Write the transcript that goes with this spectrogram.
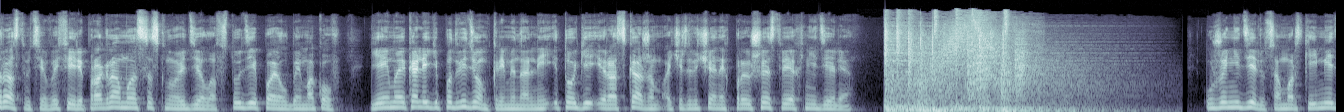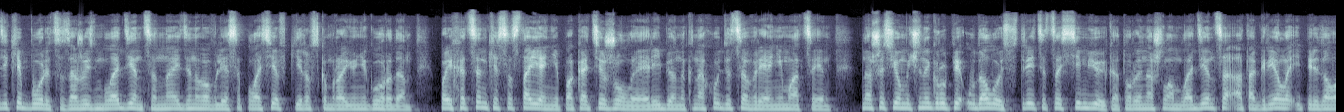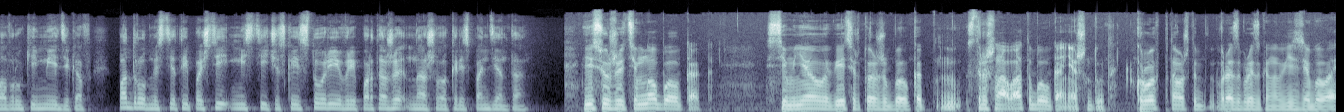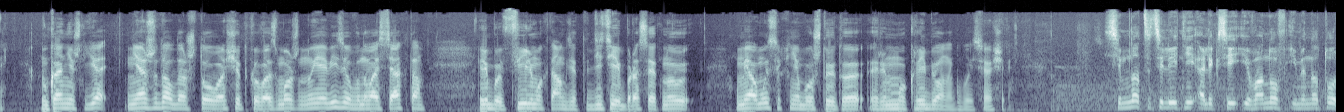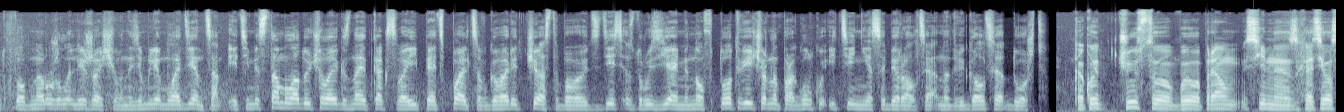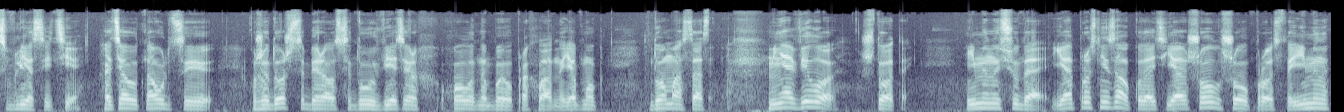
Здравствуйте, в эфире программа «Сыскное дело» в студии Павел Баймаков. Я и мои коллеги подведем криминальные итоги и расскажем о чрезвычайных происшествиях недели. Уже неделю самарские медики борются за жизнь младенца, найденного в лесополосе в Кировском районе города. По их оценке состояние пока тяжелое, ребенок находится в реанимации. Нашей съемочной группе удалось встретиться с семьей, которая нашла младенца, отогрела и передала в руки медиков. Подробности этой почти мистической истории в репортаже нашего корреспондента. Здесь уже темно было как стемнело, ветер тоже был, как ну, страшновато было, конечно, тут. Кровь, потому что разбрызгана везде была. Ну, конечно, я не ожидал даже, что вообще такое возможно. Ну, я видел в новостях там, либо в фильмах там где-то детей бросают, но у меня в мыслях не было, что это мог ребенок быть вообще. 17-летний Алексей Иванов именно тот, кто обнаружил лежащего на земле младенца. Эти места молодой человек знает как свои пять пальцев. Говорит, часто бывают здесь с друзьями, но в тот вечер на прогулку идти не собирался. Надвигался дождь. Какое-то чувство было, прям сильно захотелось в лес идти. Хотя вот на улице уже дождь собирался, дул ветер, холодно было, прохладно. Я бы мог дома остаться. Меня вело что-то. Именно сюда. Я просто не знал, куда идти. Я шел, шел просто. Именно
